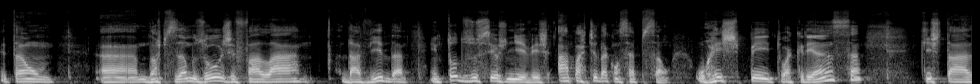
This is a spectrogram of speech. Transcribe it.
Então, ah, nós precisamos hoje falar da vida em todos os seus níveis, a partir da concepção. O respeito à criança que está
